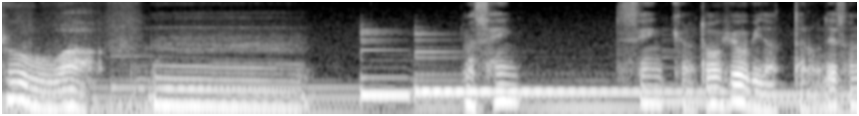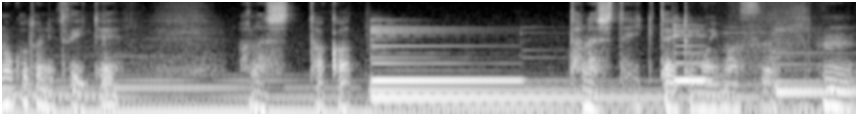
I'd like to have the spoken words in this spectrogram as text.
今日はうん。まあ選選挙の投票日だったのでそのことについて話したか話していきたいと思います。うん。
